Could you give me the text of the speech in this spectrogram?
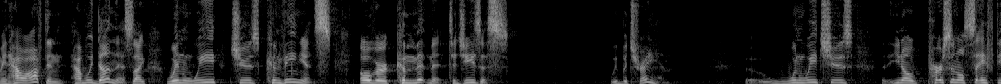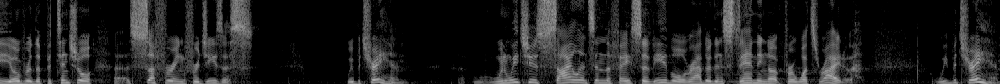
mean, how often have we done this? Like when we choose convenience over commitment to Jesus, we betray him. When we choose, you know, personal safety over the potential uh, suffering for Jesus, we betray him when we choose silence in the face of evil rather than standing up for what's right, we betray him.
